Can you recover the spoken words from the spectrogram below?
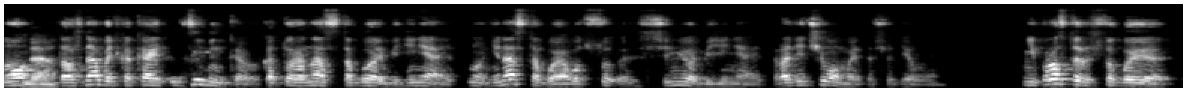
Но да. должна быть какая-то изюминка, которая нас с тобой объединяет. Ну, не нас с тобой, а вот семью объединяет. Ради чего мы это все делаем? Не просто, чтобы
